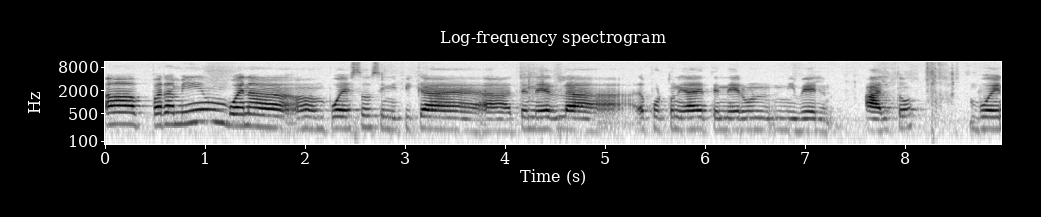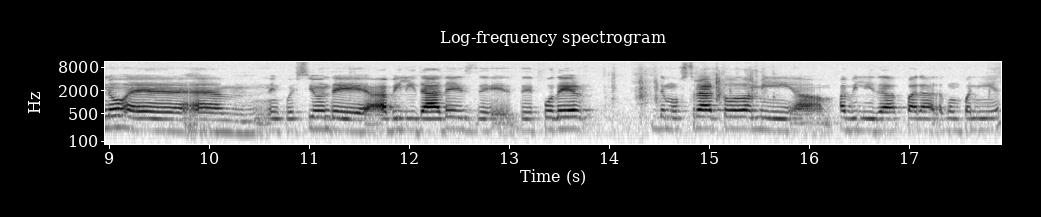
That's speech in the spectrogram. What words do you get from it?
Ah, para mí un buen um, puesto significa ah, tener la oportunidad de tener un nivel alto, bueno, eh, em, en cuestión de habilidades, de, de poder demostrar toda mi ah, habilidad para la compañía.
